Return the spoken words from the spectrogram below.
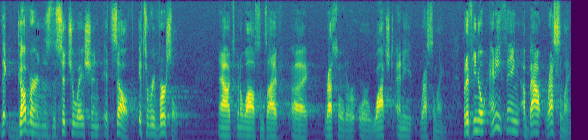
that governs the situation itself. It's a reversal. Now, it's been a while since I've uh, wrestled or, or watched any wrestling. But if you know anything about wrestling,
